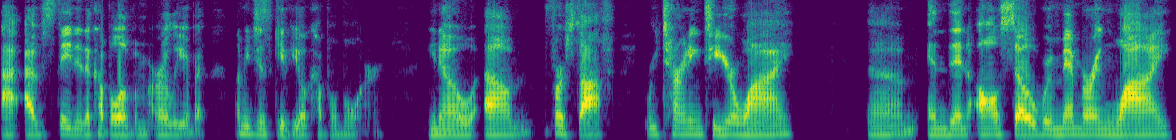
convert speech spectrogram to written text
I, have stated a couple of them earlier, but let me just give you a couple more. You know, um, first off, returning to your why, um, and then also remembering why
